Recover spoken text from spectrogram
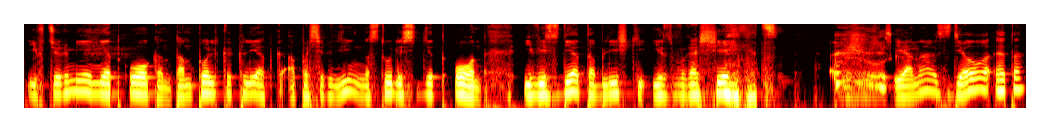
и в тюрьме нет окон, там только клетка, а посередине на стуле сидит он, и весь везде таблички «извращенец». Жестко. И она сделала это,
